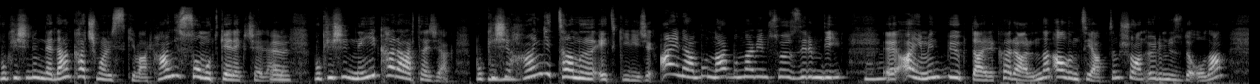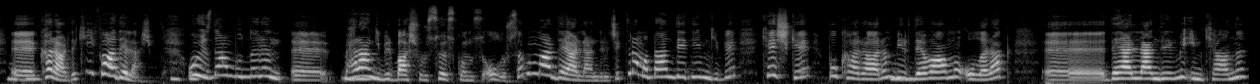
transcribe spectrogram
bu kişinin neden kaçma riski var, hangi somut gerekçeler, evet. bu kişi neyi karartacak, bu kişi hangi tanığı etkileyecek. Aynen bunlar, bunlar benim sözlerim değil. E, AYM'in büyük daire kararından alıntı yaptım. Şu an önümüzde olan e, karardaki ifadeler. O yüzden bunların e, herhangi bir başvuru söz konusu olursa bunlar değerlendirilecektir. Ama ben dediğim gibi keşke bu kararın bir devamı olarak e, değerlendirilme imkanı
